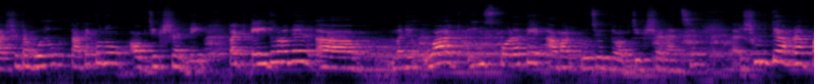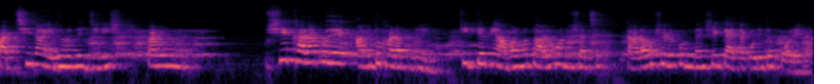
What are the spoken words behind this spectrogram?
আর সেটা বলুক, তাতে কোনো অবজেকশন নেই। বাট এই ধরনের মানে ওয়ার্ড ইউজ করাতে আমার প্রচণ্ড অবজেকশন আছে। শুনতে আমরা পাচ্ছি না এই ধরনের জিনিস, কারণ সে খারাপ হলে আমি তো খারাপ নই। ঠিক তেমনি আমার মতো আরও মানুষ আছে, তারাও সেরকম না, সে ক্যাটাগরিতে পড়ে না।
